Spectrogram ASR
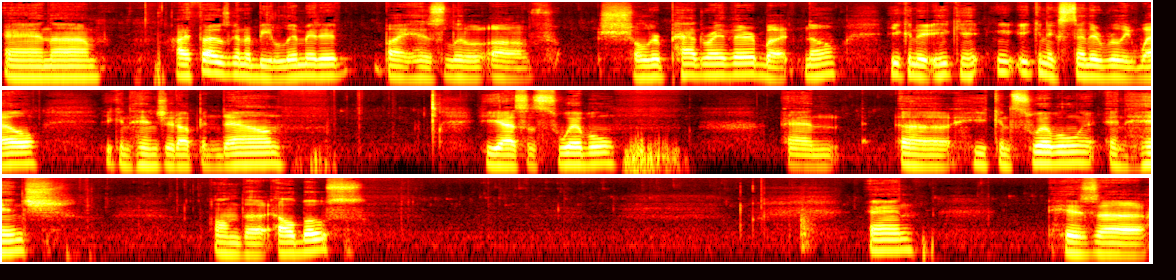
And um, I thought it was gonna be limited by his little uh, shoulder pad right there but no. He can he can he can extend it really well. He can hinge it up and down. He has a swivel. And uh, he can swivel and hinge on the elbows. And his uh,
